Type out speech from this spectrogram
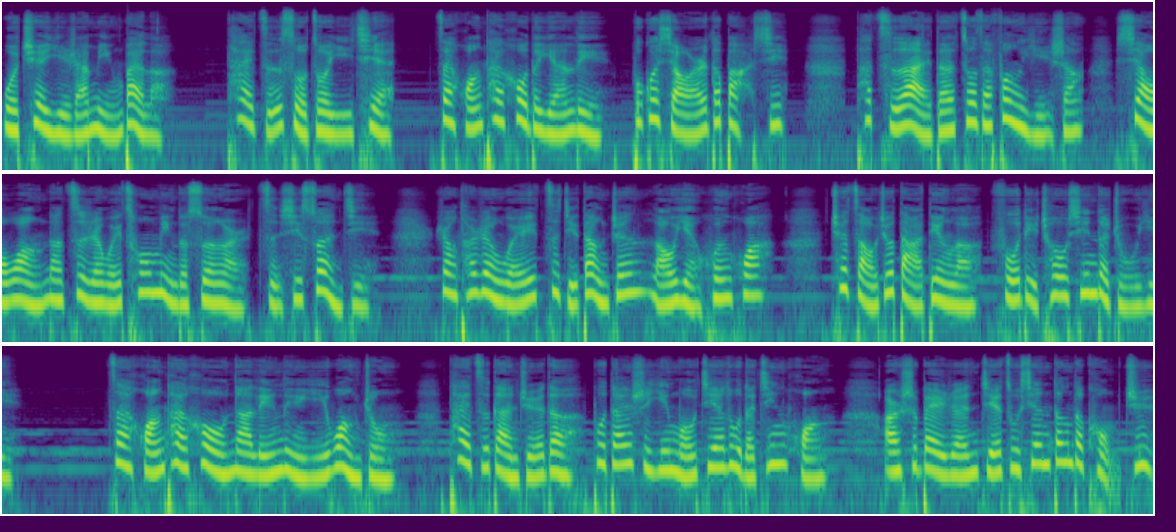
我却已然明白了。太子所做一切，在皇太后的眼里不过小儿的把戏。她慈蔼地坐在凤椅上，笑望那自认为聪明的孙儿仔细算计，让他认为自己当真老眼昏花，却早就打定了釜底抽薪的主意。在皇太后那凛凛遗望中，太子感觉的不单是阴谋揭露的惊慌，而是被人捷足先登的恐惧。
